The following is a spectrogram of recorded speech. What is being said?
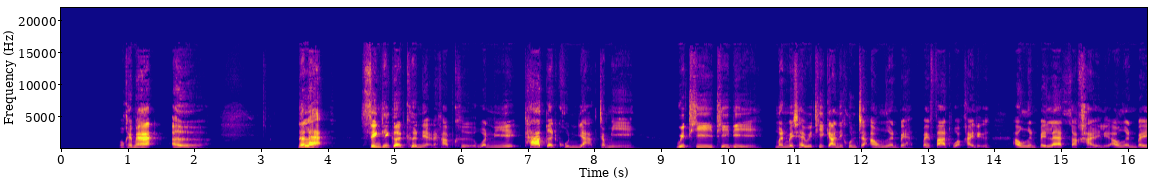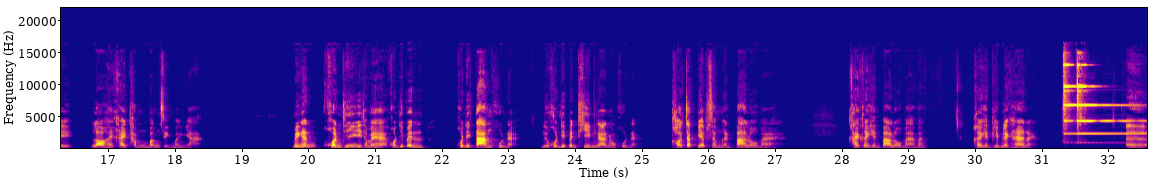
ำโอเคไหมฮะเออ นั่นแหละสิ่งที่เกิดขึ้นเนี่ยนะครับ คือวันนี้ถ้าเกิดคุณอยากจะมีวิธีที่ดี มันไม่ใช่วิธีการที่คุณจะเอาเงินไปไปฟาดหัวใครหรือ เอาเงินไปแลกกับใคร หรือเอาเงินไปล่อให้ใครทำบางสิ่งบางอย่าง ไม่งั้นคนที่ทำไมฮะคนที่เป็นคนที่ตามคุณอะหรือคนที่เป็นทีมงานของคุณอะเขาจะเปรียบเสมือนปลาโลมา ใครเคยเห็นปลาโลมาบ้างเคยเห็นพิมพ์เลขห้าหน่อยเออ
